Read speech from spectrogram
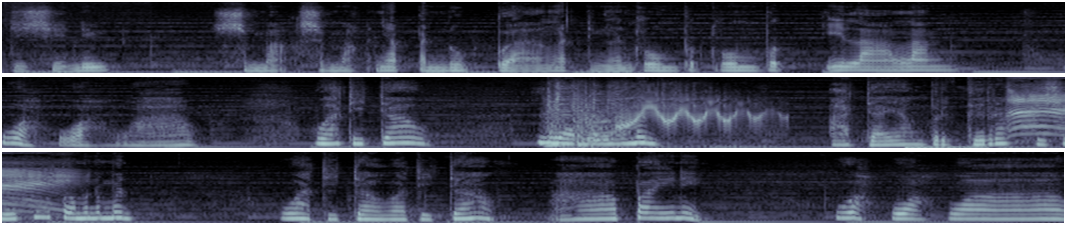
Di sini semak-semaknya penuh banget dengan rumput-rumput ilalang Wah, wah, wow. Wadidaw. Lihat teman-teman. Ada yang bergerak di situ teman-teman. Wadidaw, wadidaw. Apa ini? Wah, wah, wow.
